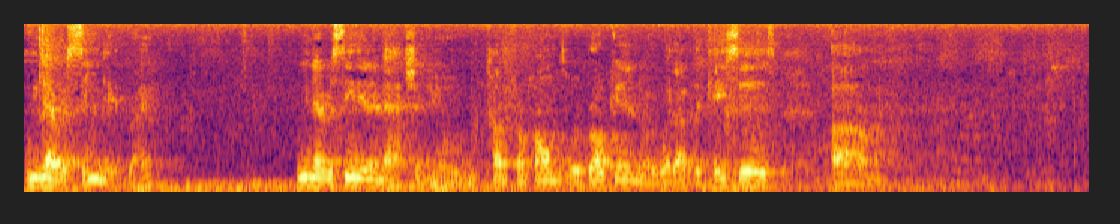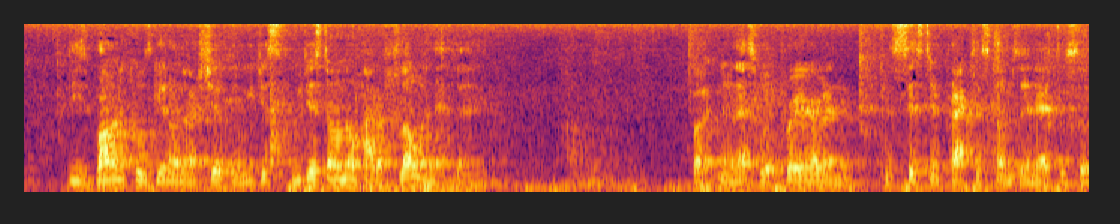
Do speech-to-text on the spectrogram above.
we never seen it, right? We never seen it in action. You know, we come from homes we're broken or whatever the case is. Um, these barnacles get on our ship, and we just we just don't know how to flow in that thing. Um, but you know, that's where prayer and consistent practice comes in at, to, so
